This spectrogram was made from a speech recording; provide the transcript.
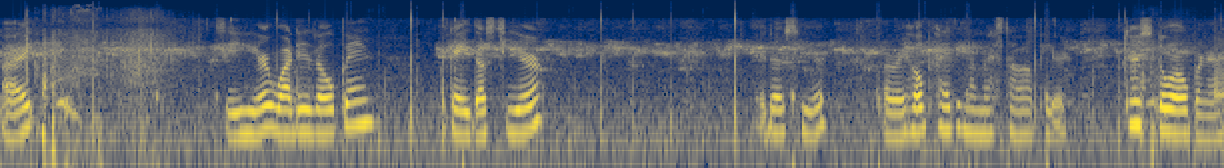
Alright. See here what is open? Okay, that's here. It does here. Alright, hope I didn't mess up here. There's a door opener.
